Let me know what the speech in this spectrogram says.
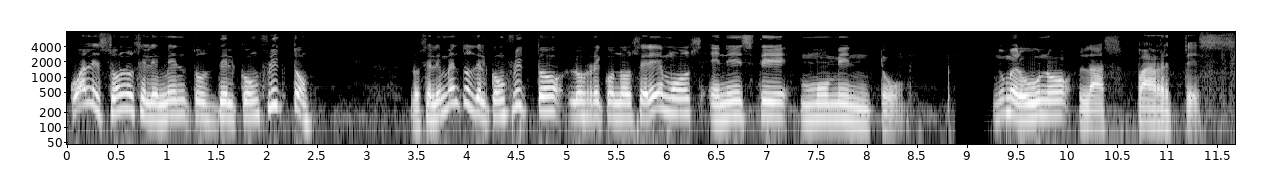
cuáles son los elementos del conflicto. Los elementos del conflicto los reconoceremos en este momento. Número uno, las partes.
